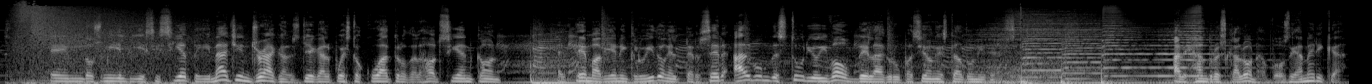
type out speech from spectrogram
En 2017, Imagine Dragons llega al puesto 4 del Hot 100 con el tema bien incluido en el tercer álbum de estudio Evolve de la agrupación estadounidense. Alejandro Escalona, Voz de América.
